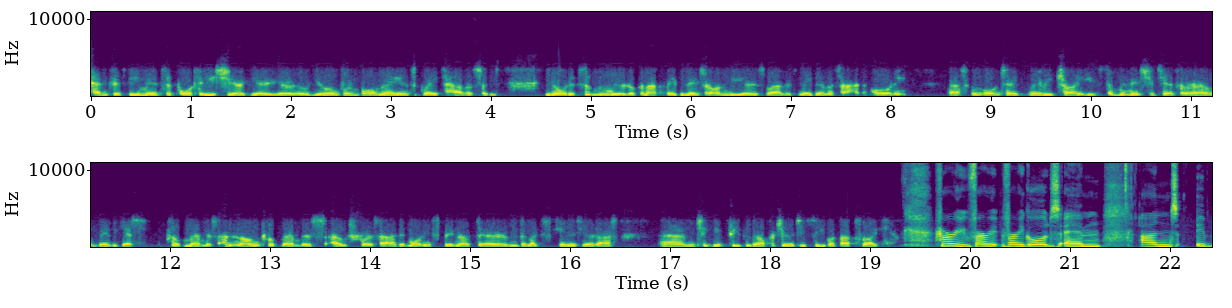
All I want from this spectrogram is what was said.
10, 15 minutes of Port you're you're you're, you're over in Balnay, and it's great to have us. And you know, it's something we're looking at maybe later on in the year as well. Is maybe on a Saturday morning that we're going to maybe try some initiative around maybe get club members and non-club members out for a Saturday morning spin out there and the likes of Kinnitty or that. Um, to give people the opportunity to see what that's like. Very, very, very good. Um, and it,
